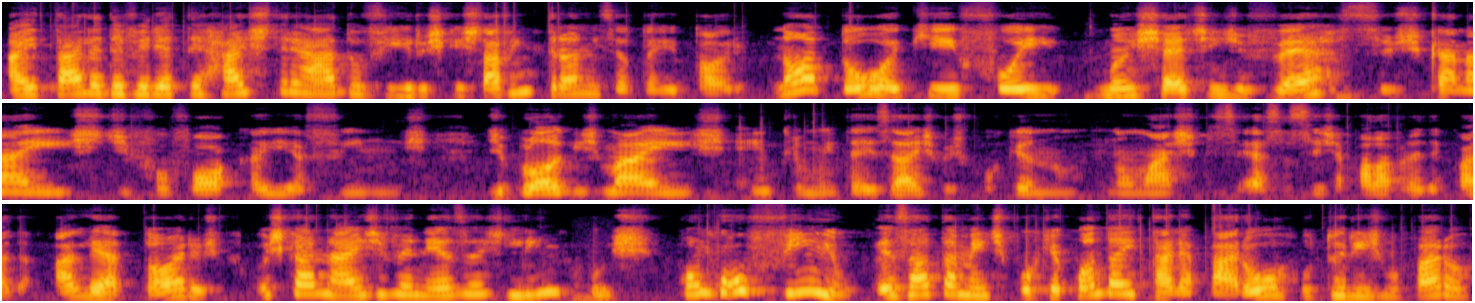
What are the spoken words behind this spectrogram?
A Itália deveria ter rastreado o vírus que estava entrando em seu território. Não à toa que foi manchete em diversos canais de fofoca e afins de blogs mais, entre muitas aspas, porque eu não, não acho que essa seja a palavra adequada, aleatórios, os canais de Venezas limpos, com golfinho. Exatamente porque quando a Itália parou, o turismo parou.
